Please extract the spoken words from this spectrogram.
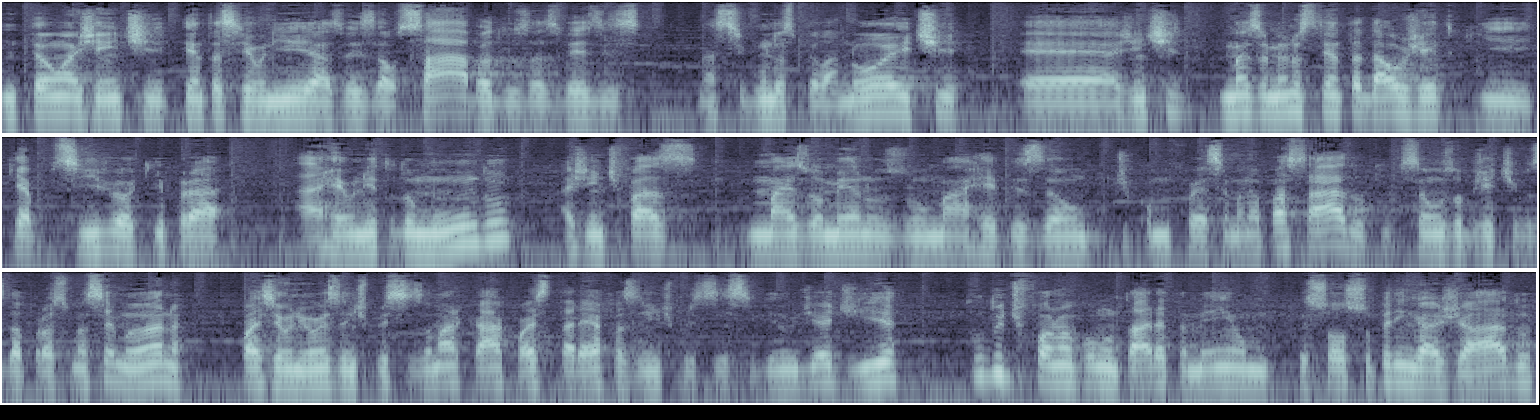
Então a gente tenta se reunir às vezes aos sábados, às vezes nas segundas pela noite. É, a gente mais ou menos tenta dar o jeito que, que é possível aqui para reunir todo mundo. A gente faz mais ou menos uma revisão de como foi a semana passada, o que são os objetivos da próxima semana, quais reuniões a gente precisa marcar, quais tarefas a gente precisa seguir no dia a dia. Tudo de forma voluntária também, é um pessoal super engajado.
